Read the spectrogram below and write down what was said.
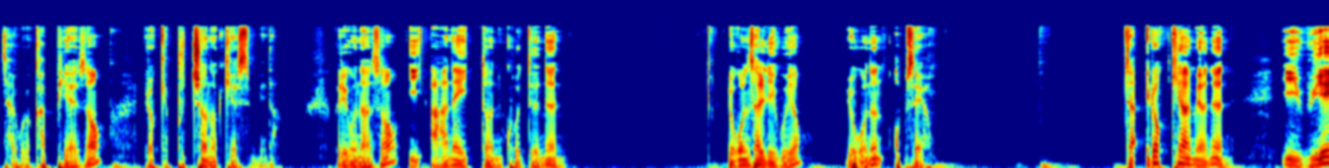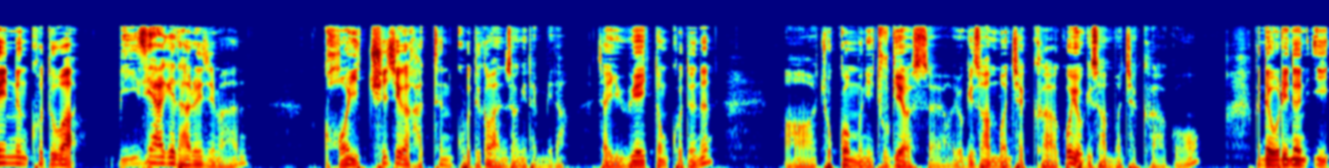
자, 이걸 카피해서 이렇게 붙여넣기 했습니다. 그리고 나서 이 안에 있던 코드는 요건 살리고요. 요거는 없애요. 자, 이렇게 하면은 이 위에 있는 코드와 미세하게 다르지만 거의 취지가 같은 코드가 완성이 됩니다. 자, 이 위에 있던 코드는 어, 조건문이 두 개였어요. 여기서 한번 체크하고 여기서 한번 체크하고. 근데 우리는 이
